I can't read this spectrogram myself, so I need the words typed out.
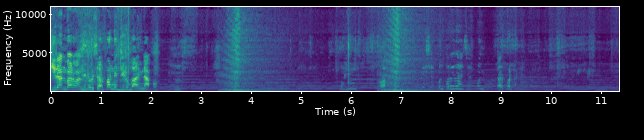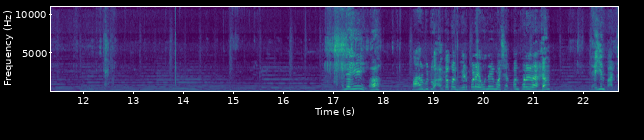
જીરાન બાળવાનું. જીરું સરપંચ ને જીરું બાળી નાખો. સરપંચ. ફરે રહ્યા સરપંચ સરપંચ એટલે હા? મારું બેટું હાલ તો કોઈ ભીડ પડે એવું નહીં સરપંચ ફરી રહ્યા જઈને પાતે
